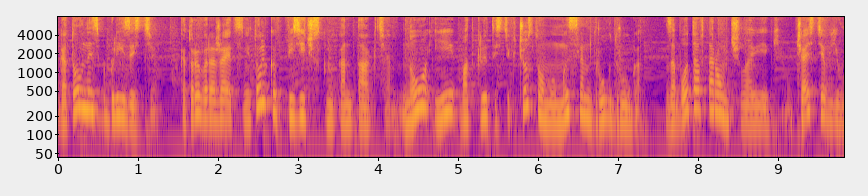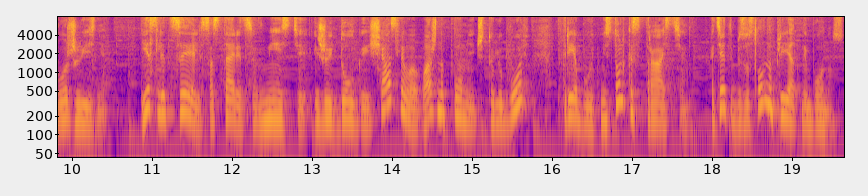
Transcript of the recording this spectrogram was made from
готовность к близости, которая выражается не только в физическом контакте, но и в открытости к чувствам и мыслям друг друга, забота о втором человеке, участие в его жизни. Если цель состариться вместе и жить долго и счастливо, важно помнить, что любовь требует не столько страсти, хотя это, безусловно, приятный бонус,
